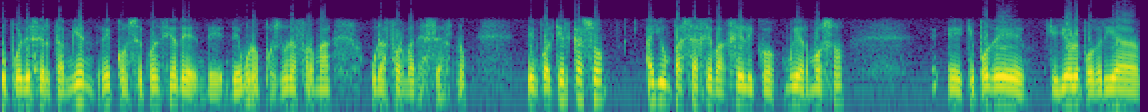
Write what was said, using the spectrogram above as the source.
o puede ser también eh, consecuencia de, de, pues de una forma una forma de ser no en cualquier caso hay un pasaje evangélico muy hermoso eh, que puede que yo le podría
